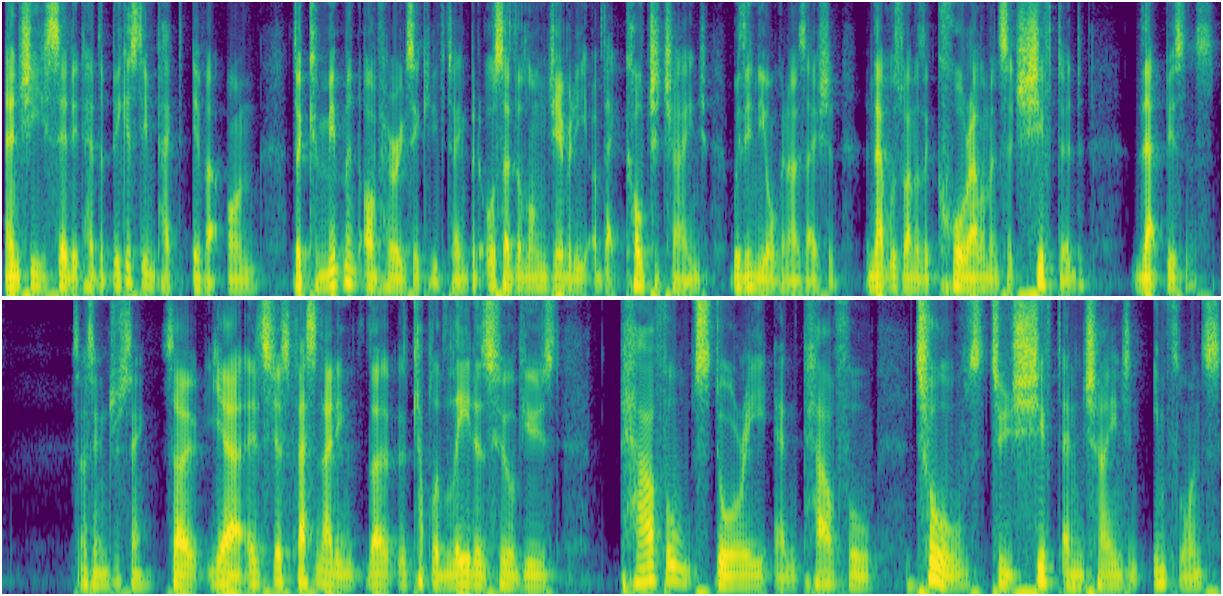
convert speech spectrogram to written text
And she said it had the biggest impact ever on the commitment of her executive team, but also the longevity of that culture change within the organization. And that was one of the core elements that shifted that business. That's interesting. So yeah, it's just fascinating. The a couple of leaders who have used powerful story and powerful tools to shift and change and influence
